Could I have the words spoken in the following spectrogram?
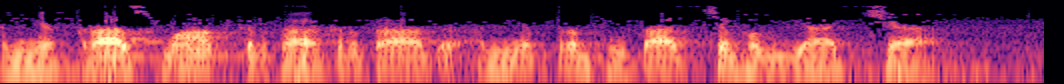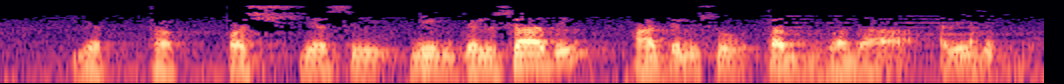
అన్యత్రాస్మాత్ కృతాకృతాత్ అన్యత్ర భూతాచ్చ భవ్యాచ్చ. ఎత్తపశ్యసి నీకు తెలుసా అది? ఆ తెలుసు. తద్వద. అదే చెప్తుంది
